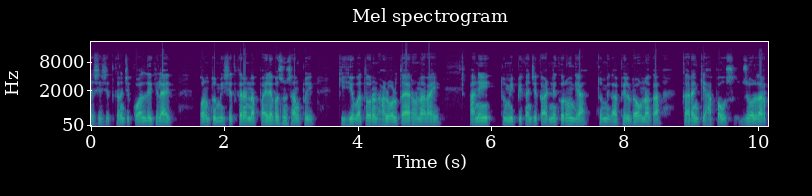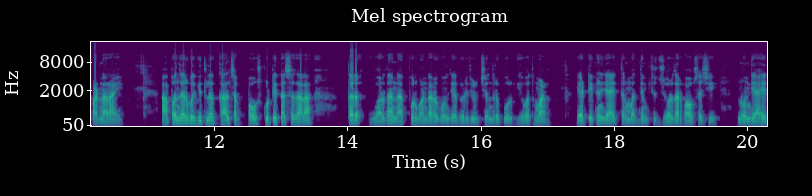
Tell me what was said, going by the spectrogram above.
तसे शेतकऱ्यांचे कॉल देखील आहेत. परंतु मी शेतकऱ्यांना पहिल्यापासून सांगतोय की हे वातावरण हळूहळू तयार होणार आहे. आणि तुम्ही पिकांची काढणी करून घ्या. तुम्ही गाफील राहू नका कारण की हा पाऊस जोरदार पडणार आहे. आपण जर बघितलं कालचा पाऊस कुठे कसा झाला? तर वर्धा नागपूर भंडारा गोंदिया गडचिरोली चंद्रपूर यवतमाळ या ठिकाणी जे आहेत तर मध्यम ते जोरदार पावसाची नोंदी आहेत.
